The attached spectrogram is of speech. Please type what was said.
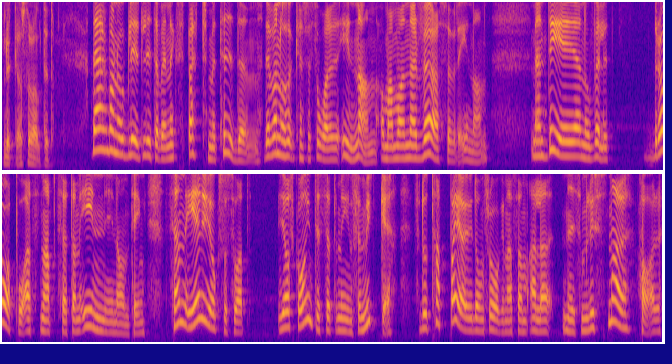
lyckas du alltid? Där har man nog blivit lite av en expert med tiden. Det var nog kanske svårare innan och man var nervös över det innan. Men det är jag nog väldigt bra på, att snabbt sätta mig in i någonting. Sen är det ju också så att jag ska inte sätta mig in för mycket. För då tappar jag ju de frågorna som alla ni som lyssnar har.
